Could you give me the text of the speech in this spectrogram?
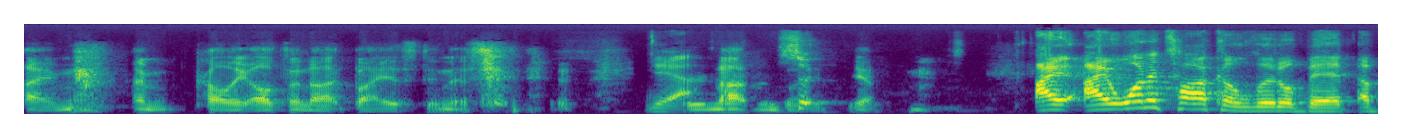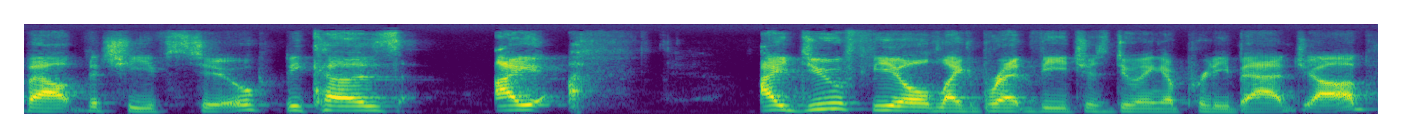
I'm I'm probably also not biased in this. Yeah. or not so, yeah. I, I want to talk a little bit about the Chiefs too, because I I do feel like Brett Veach is doing a pretty bad job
